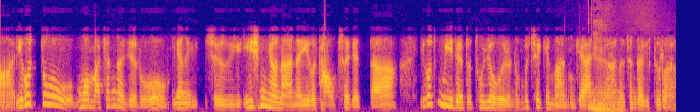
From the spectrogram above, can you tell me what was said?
아, 이것도 뭐 마찬가지로 그냥 저기 20년 안에 이거 다 없애겠다. 이것도 미래로 돌려보려는 무책임한 게 아닌가 네. 하는 생각이 들어요.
